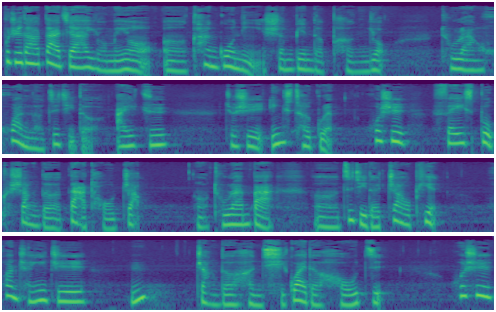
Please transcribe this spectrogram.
不知道大家有没有呃看过你身边的朋友突然换了自己的 IG，就是 Instagram 或是 Facebook 上的大头照啊，突然把呃自己的照片换成一只嗯长得很奇怪的猴子，或是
